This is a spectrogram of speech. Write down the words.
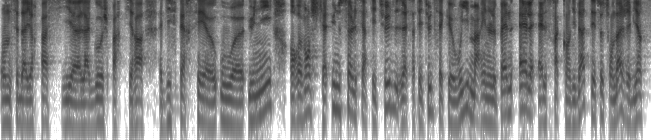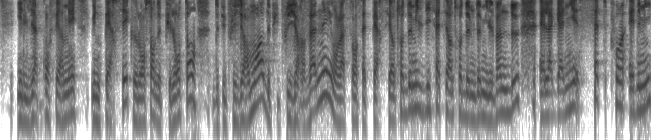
On ne sait d'ailleurs pas si euh, la gauche partira dispersée euh, ou euh, unie. En revanche, il y a une seule certitude. La certitude, c'est que oui, Marine Le Pen, elle, elle sera candidate. Et ce sondage, eh bien, il vient confirmer une personne que l'on sent depuis longtemps, depuis plusieurs mois, depuis plusieurs années. On la sent cette percée. Entre 2017 et entre 2022, elle a gagné 7 points et demi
